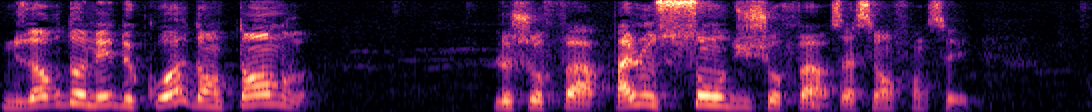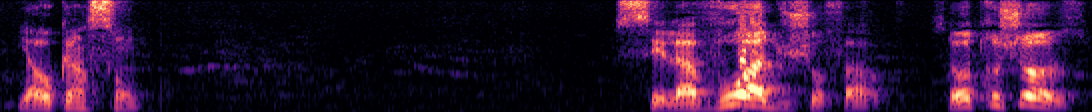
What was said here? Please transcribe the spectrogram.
Il nous a ordonné de quoi? D'entendre le chauffard. Pas le son du chauffard, ça c'est en français. Il n'y a aucun son. C'est la voix du chauffard. C'est autre chose.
